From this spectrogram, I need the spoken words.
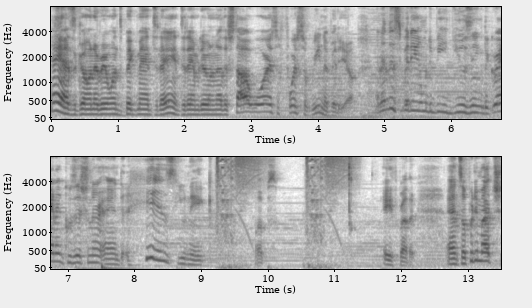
Hey, how's it going everyone? It's Big Man today, and today I'm doing another Star Wars Force Arena video. And in this video I'm going to be using the Grand Inquisitioner and his unique, whoops, eighth brother. And so pretty much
